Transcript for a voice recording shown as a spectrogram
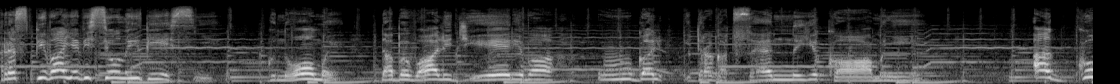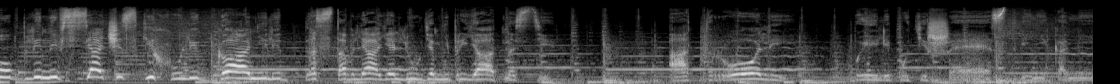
распевая веселые песни. Гномы добывали дерево, уголь и драгоценные камни а гоблины всячески хулиганили, доставляя людям неприятности. А тролли были путешественниками.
